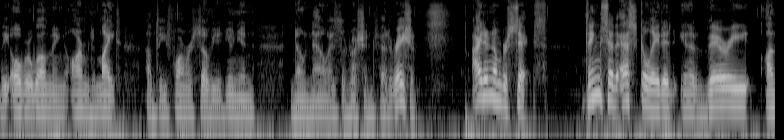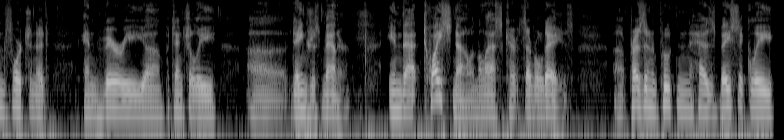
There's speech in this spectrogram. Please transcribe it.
the overwhelming armed might of the former Soviet Union, known now as the Russian Federation. Item number six things have escalated in a very unfortunate and very uh, potentially uh, dangerous manner, in that twice now in the last several days, uh, President Putin has basically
